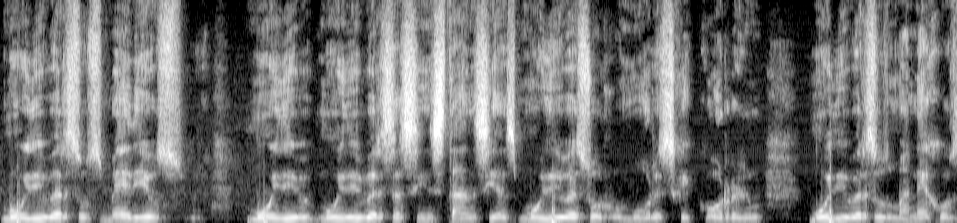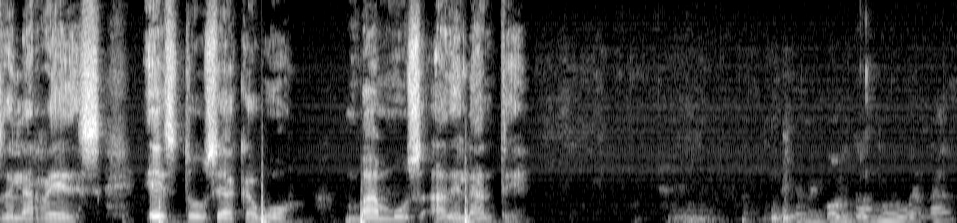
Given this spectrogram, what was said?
muy diversos medios, muy, muy diversas instancias, muy diversos rumores que corren, muy diversos manejos de las redes. Esto se acabó. Vamos adelante. Muy buena.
